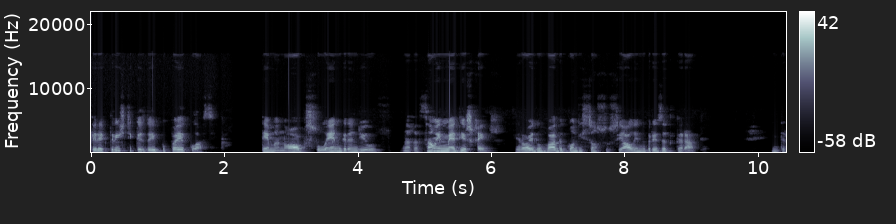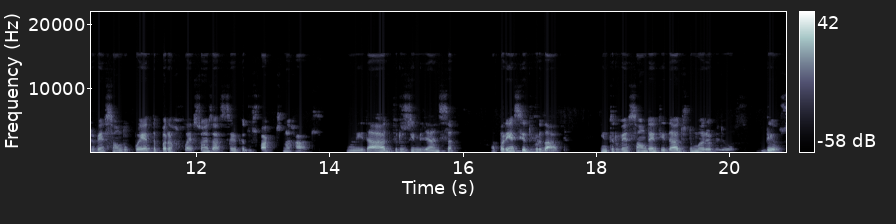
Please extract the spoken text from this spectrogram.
Características da epopeia clássica. Tema nobre, solene, grandioso. Narração em médias res. Herói de elevada condição social e nobreza de caráter. Intervenção do poeta para reflexões acerca dos factos narrados. Unidade, verosimilhança, aparência de verdade. Intervenção de entidades do maravilhoso. Deuses.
